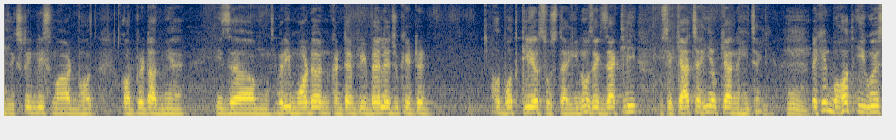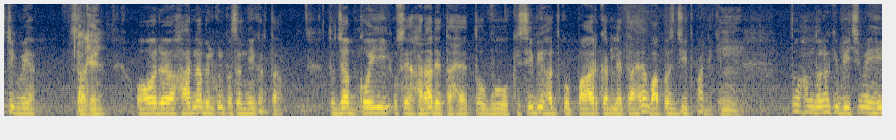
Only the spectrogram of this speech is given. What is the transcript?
इज़ एक्सट्रीमली स्मार्ट बहुत कॉर्पोरेट आदमी है। Is very modern contemporary well educated और बहुत क्लियर सोचता है ही नोज़ एग्जैक्टली उसे क्या चाहिए और क्या नहीं चाहिए। लेकिन बहुत ईगोइस्टिक भी है। Okay. और uh, हारना बिल्कुल पसंद नहीं करता। तो जब कोई उसे हरा देता है तो वो किसी भी हद को पार कर लेता है वापस जीत पाने के लिए। तो हम दोनों के बीच में ही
